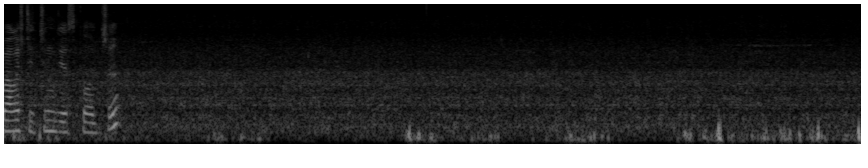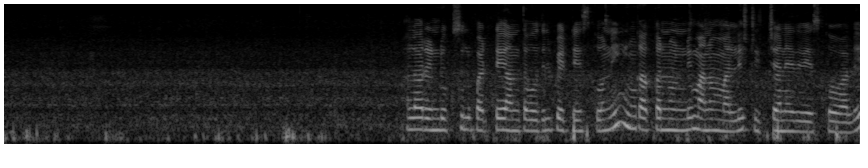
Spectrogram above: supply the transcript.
బాగా స్టిచ్చింగ్ చేసుకోవచ్చు. అలా రెండు ఉక్సులు పట్టే అంత వదిలిపెట్టేసుకొని ఇంకా అక్కడ నుండి మనం మళ్ళీ స్టిచ్ అనేది వేసుకోవాలి.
